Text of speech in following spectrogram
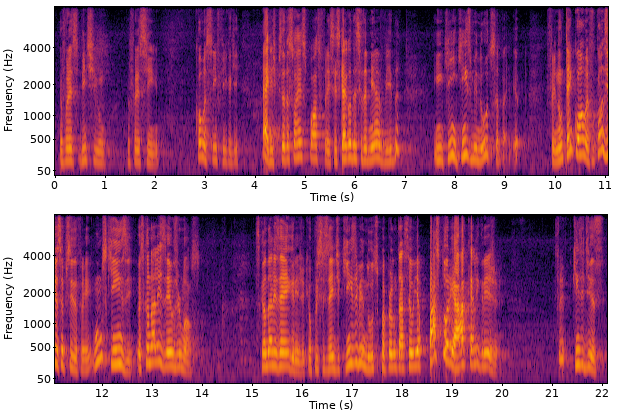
Eu falei assim, 21. Eu falei assim, como assim fica aqui? É, a gente precisa da sua resposta. Eu falei, vocês querem que eu decida a minha vida em 15 minutos? Rapaz? Eu falei, não tem como. Ele falou, quantos dias você precisa? Eu falei, uns 15. Eu escandalizei os irmãos escandalizei a igreja, que eu precisei de 15 minutos para perguntar se eu ia pastorear aquela igreja. Falei, 15 dias.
